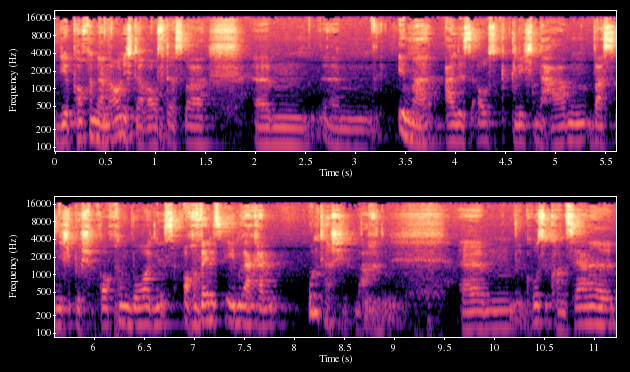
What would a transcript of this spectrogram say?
wir pochen dann auch nicht darauf, dass wir ähm, ähm, immer alles ausgeglichen haben, was nicht besprochen worden ist, auch wenn es eben gar keinen Unterschied macht. Ähm, große Konzerne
